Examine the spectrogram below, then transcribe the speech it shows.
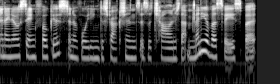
and I know staying focused and avoiding distractions is a challenge that many of us face but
